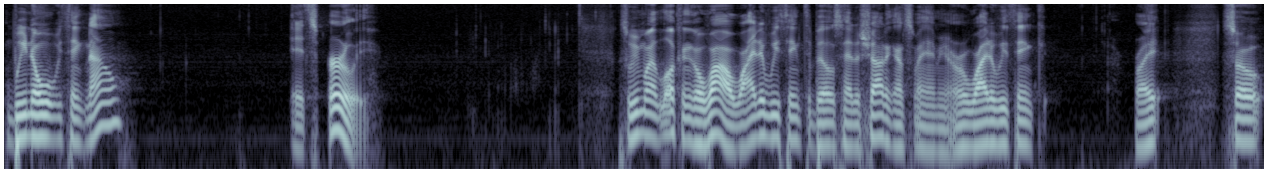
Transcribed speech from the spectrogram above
We know what we think now. It's early. So we might look and go, wow, why did we think the Bills had a shot against Miami? Or why do we think, right? So,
